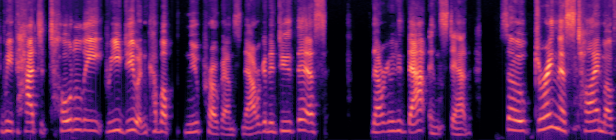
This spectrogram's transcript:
we've had to totally redo and come up with new programs. Now we're going to do this. Now we're going to do that instead. So, during this time of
